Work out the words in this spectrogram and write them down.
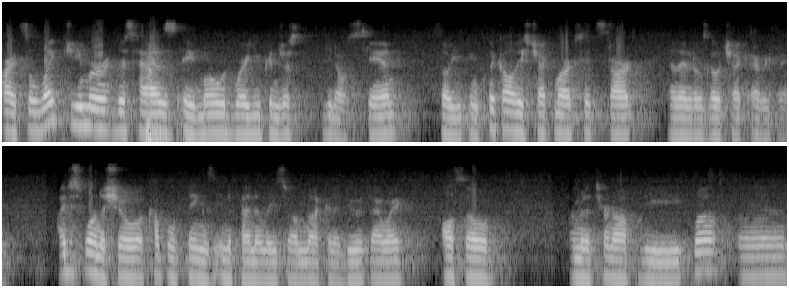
All right, so like Gmer, this has a mode where you can just, you know, scan. So you can click all these check marks, hit start, and then it'll go check everything. I just want to show a couple of things independently, so I'm not going to do it that way. Also, I'm going to turn off the, well, uh,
